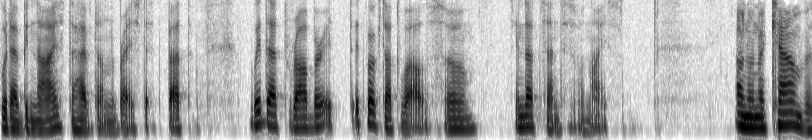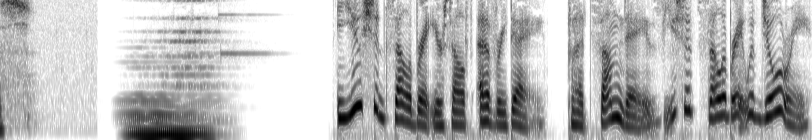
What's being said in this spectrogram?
would have been nice to have it on a bracelet, but with that rubber, it, it worked out well. So in that sense, it was nice. And on a canvas. You should celebrate yourself every day, but some days you should celebrate with jewelry.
